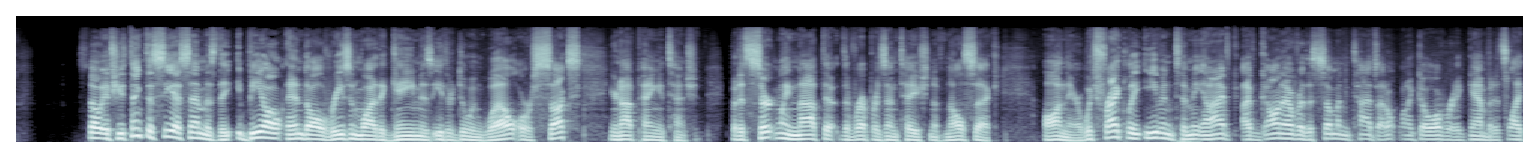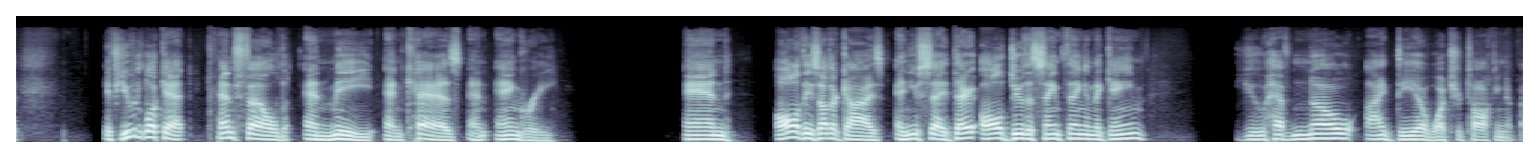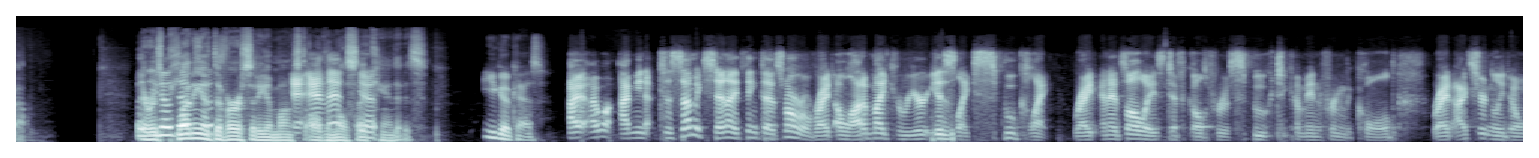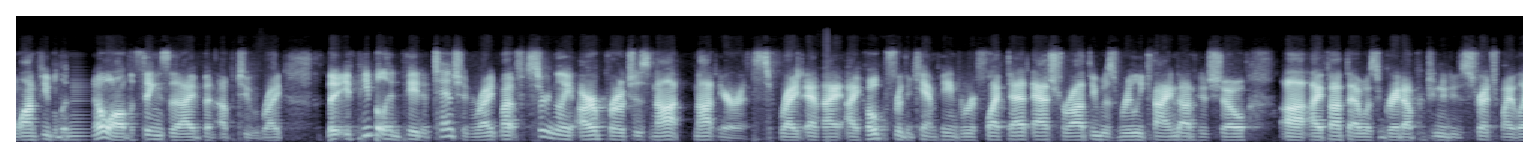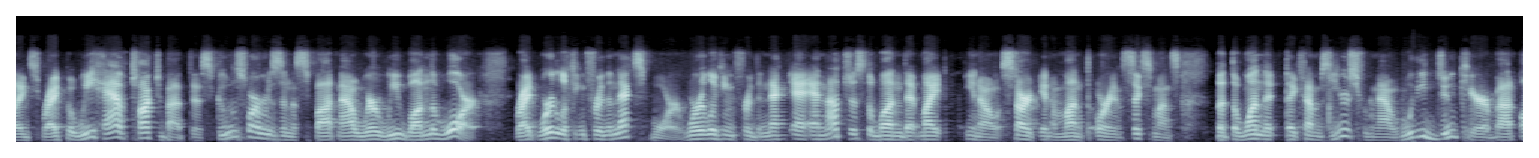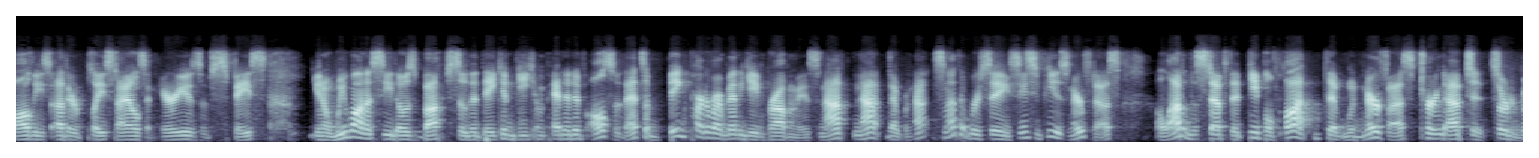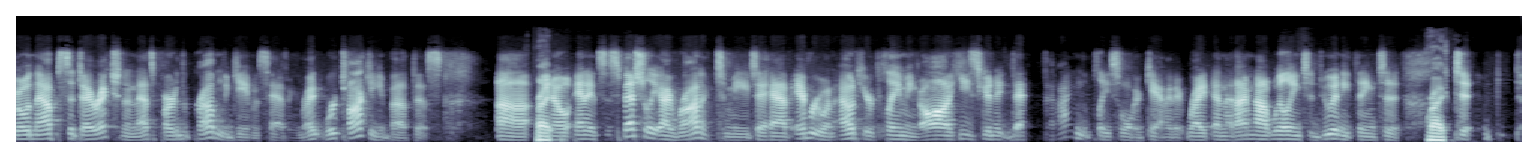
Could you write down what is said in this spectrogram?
So if you think the CSM is the be all end all reason why the game is either doing well or sucks, you're not paying attention. But it's certainly not the, the representation of nullsec on there, which frankly, even to me, and I've I've gone over this so many times, I don't want to go over it again, but it's like if you look at Ken Feld and me and Kaz and Angry and all of these other guys, and you say they all do the same thing in the game, you have no idea what you're talking about. But, there is know, plenty that's, of that's, diversity amongst all the nullsec yeah, candidates. You go, Kaz. I, I, I mean, to some extent, I think that's normal, right? A lot of my career is like spook like, right? And it's always difficult for a spook to come in from the cold, right? I certainly don't want people to know all the things that I've been up to, right? But if people had paid attention, right, certainly our approach is not not Aryth's, right? And I, I hope for the campaign to reflect that. Ashterothi was really kind on his show. Uh, I thought that was a great opportunity to stretch my legs, right? But we have talked about this. Goonswarm is in a spot now where we won the war, right? We're looking for the next war. We're looking for the next, and not just the one that might, you know, start in a month or in six months, but the one that, that comes years from now. We do care about all these other playstyles and areas of space you know, we want to see those buffed so that they can be competitive. Also, that's a big part of our metagame problem. Is not not that we're not. It's not that we're saying CCP has nerfed us. A lot of the stuff that people thought that would nerf us turned out to sort of go in the opposite direction, and that's part of the problem the game is having. Right? We're talking about this. Uh, right. You know, and it's especially ironic to me to have everyone out here claiming, "Oh, he's gonna that I'm the placeholder candidate, right? And that I'm not willing to do anything to right to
